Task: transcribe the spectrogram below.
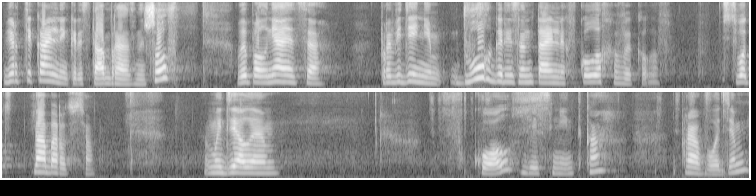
Вертикальный крестообразный шов выполняется проведением двух горизонтальных вколов и выколов. Вот наоборот все. Мы делаем вкол, здесь нитка, проводим,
